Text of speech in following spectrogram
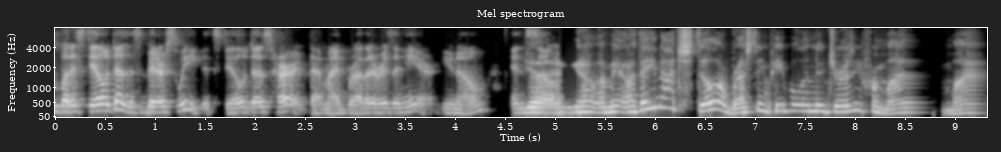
but it still does. It's bittersweet. It still does hurt that my brother isn't here, you know? And yeah, so, you know, I mean, are they not still arresting people in New Jersey for my, my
